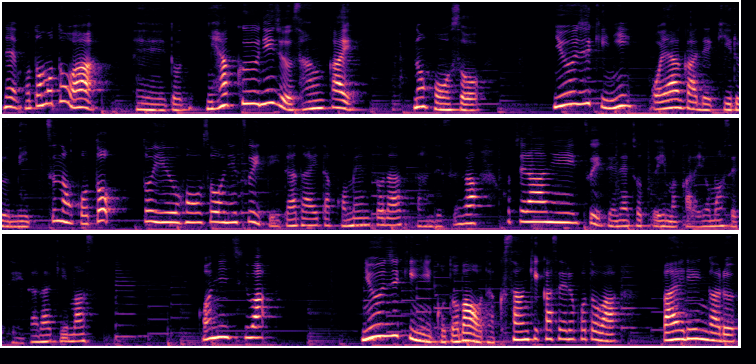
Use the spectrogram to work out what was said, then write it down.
でもともとは、えーと223回の放送乳児期に親ができる3つのことという放送についていただいたコメントだったんですが、こちらについてね、ちょっと今から読ませていただきます。こんにちは。乳児期に言葉をたくさん聞かせることは、バイリンガル、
